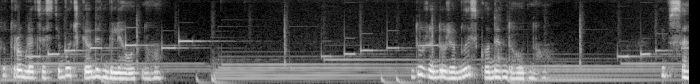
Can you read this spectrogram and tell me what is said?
Тут робляться стібочки один біля одного. Дуже-дуже близько один до одного. І все.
